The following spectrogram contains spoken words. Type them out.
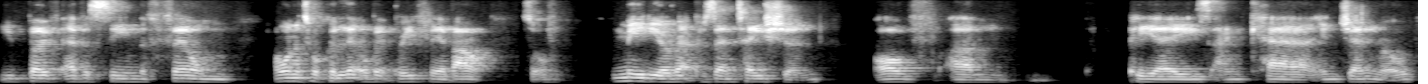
you've both ever seen the film. I want to talk a little bit briefly about sort of media representation of um, PAs and care in general.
